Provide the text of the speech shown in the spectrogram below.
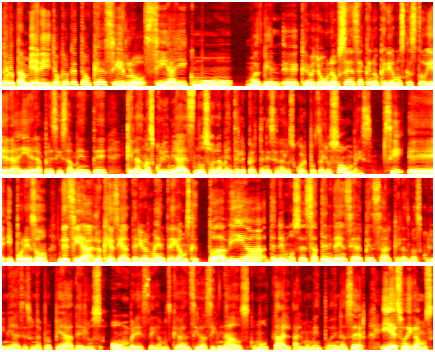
Pero también, y yo creo que tengo que decirlo, sí hay como más bien eh, creo yo una ausencia que no queríamos que estuviera y era precisamente que las masculinidades no solamente le pertenecen a los cuerpos de los hombres, ¿sí? Eh, y por eso decía lo que decía anteriormente, digamos que todavía tenemos esa tendencia de pensar que las masculinidades es una propiedad de los hombres, digamos que han sido asignados como tal al momento de nacer. Y eso, digamos,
